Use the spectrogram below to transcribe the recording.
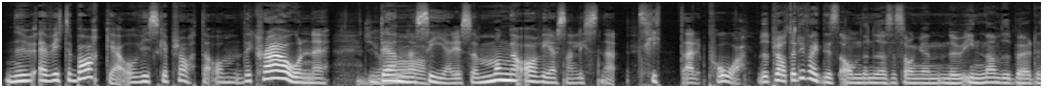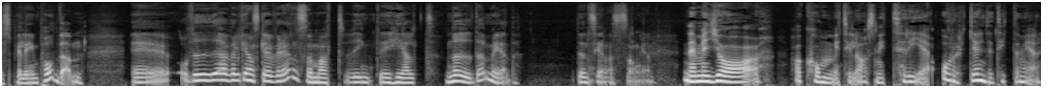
Nu är vi tillbaka och vi ska prata om The Crown. Ja. Denna serie som många av er som lyssnar tittar på. Vi pratade ju faktiskt om den nya säsongen nu innan vi började spela in podden. Eh, och vi är väl ganska överens om att vi inte är helt nöjda med den senaste säsongen. Nej men jag har kommit till avsnitt tre, orkar inte titta mer.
